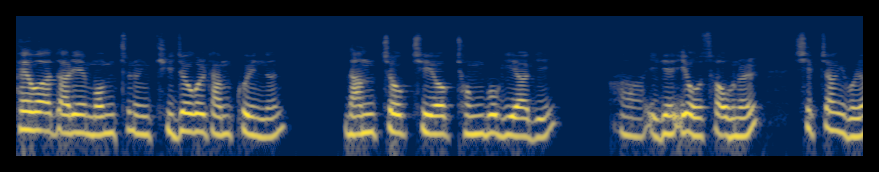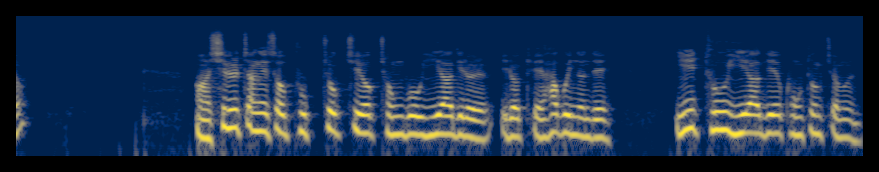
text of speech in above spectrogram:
해와 달이 멈추는 기적을 담고 있는 남쪽 지역 정복 이야기 어, 이게 여호수아 오늘 10장이고요. 어, 11장에서 북쪽 지역 정보 이야기를 이렇게 하고 있는데 이 두 이야기의 공통점은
